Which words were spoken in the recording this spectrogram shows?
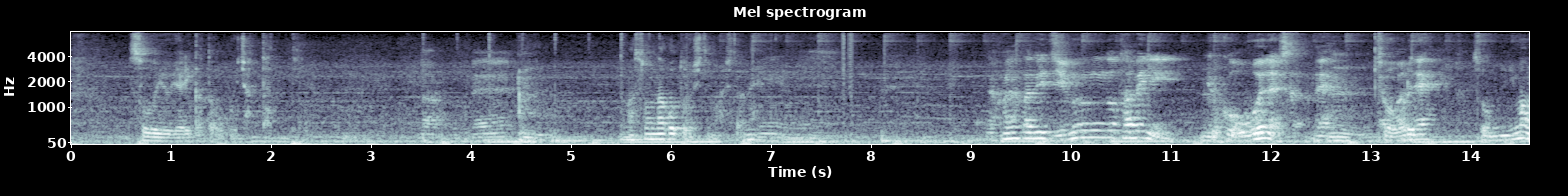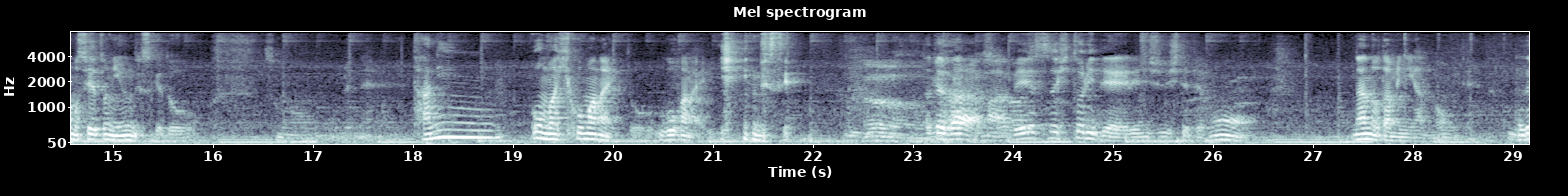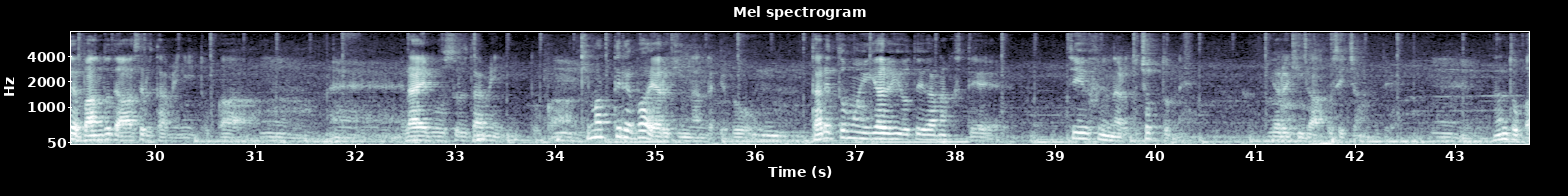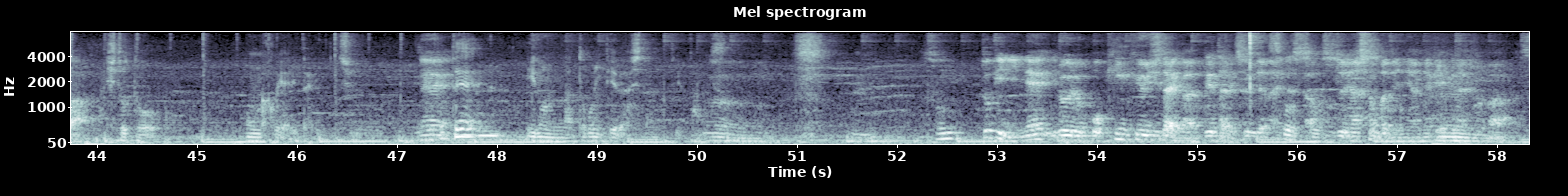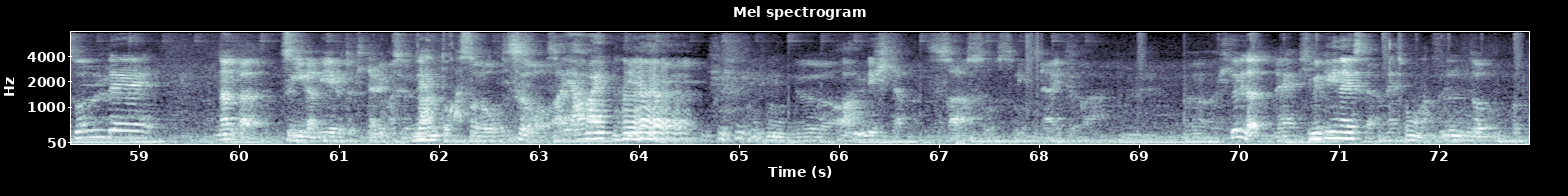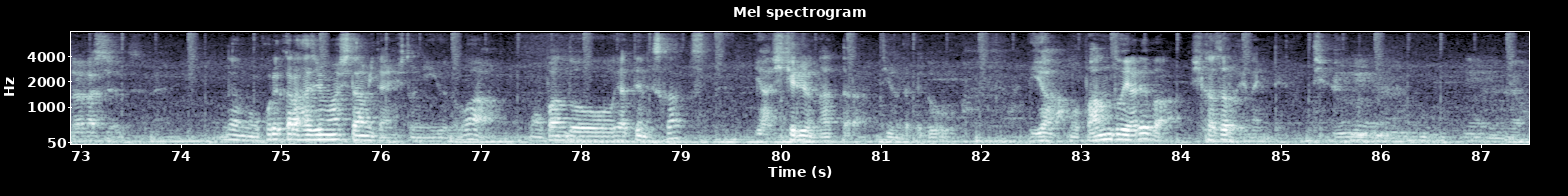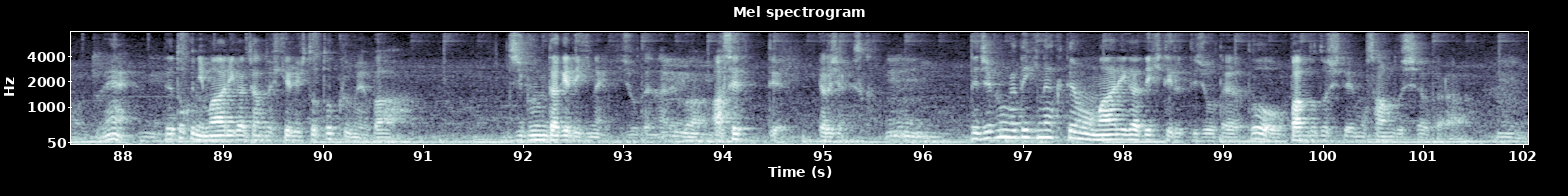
そういうやり方を覚えちゃったっていう、なるほどね。まあそんなことをしてましたね、なかなかね自分のために曲を覚えないですからね、うん。そうねそう今も生徒に言うんですけどその俺ね他人を巻き込まないと動かないんですよ。うん。例えば、まあ、ベース一人で練習してても何のためにやるの？みたいな。例えばバンドで合わせるためにとか、えーライブをするためにとか、うん。決まってればやる気になるんだけど、誰ともやる予定がなくてっていうふうになるとちょっとねやる気が失せちゃうんで、なんとか人と音楽をやりたいっていうねで、いろんなところに手出したっていう感じです、その時にねいろいろこう緊急事態が出たりするじゃないですか。そう明日までにやんなきゃいけないとか、そんでなんか次が見える時ってありますよね。なんとかそのそうあやばいっていう、うん、あできた。とかそうそう。できないとか、人だとね締め切りないですからね。そうなんですずっとほったらかしちゃうんですよね。だからもうこれから始めましたみたいな人に言うのは「もうバンドやってんですか?」っつって「いや弾けるようになったら」って言うんだけど「いやもうバンドやれば弾かざるを得ないんだよ」っていう。うん、ね、うん。で特に周りがちゃんと弾ける人と組めば自分だけできないって状態になれば、うん。焦ってやるじゃないですか。うんで自分ができなくても周りができてるって状態だとバンドとしてもうサウンドしちゃうから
